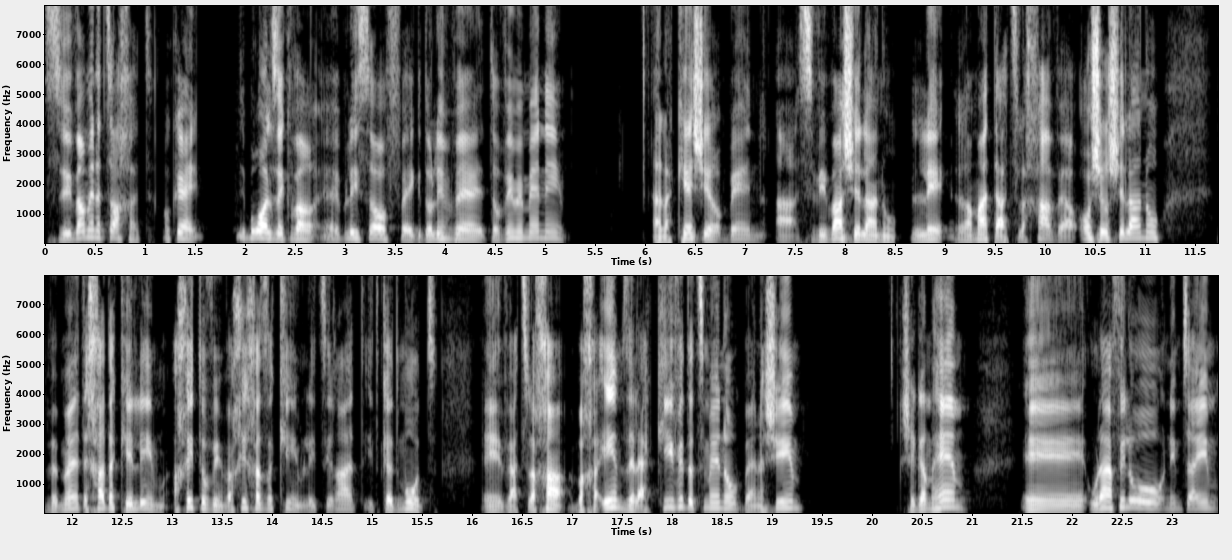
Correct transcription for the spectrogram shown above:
סביבה מנצחת, אוקיי? דיברו על זה כבר אה, בלי סוף, אה, גדולים וטובים ממני. על הקשר בין הסביבה שלנו לרמת ההצלחה והאושר שלנו, ובאמת אחד הכלים הכי טובים והכי חזקים ליצירת התקדמות אה, והצלחה בחיים זה להקיף את עצמנו באנשים שגם הם אולי אפילו נמצאים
